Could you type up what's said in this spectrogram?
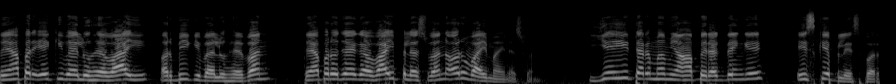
तो यहाँ पर ए की वैल्यू है वाई और बी की वैल्यू है वन तो यहाँ पर हो जाएगा वाई प्लस वन और वाई माइनस वन ये ही टर्म हम यहाँ पे रख देंगे इसके प्लेस पर.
